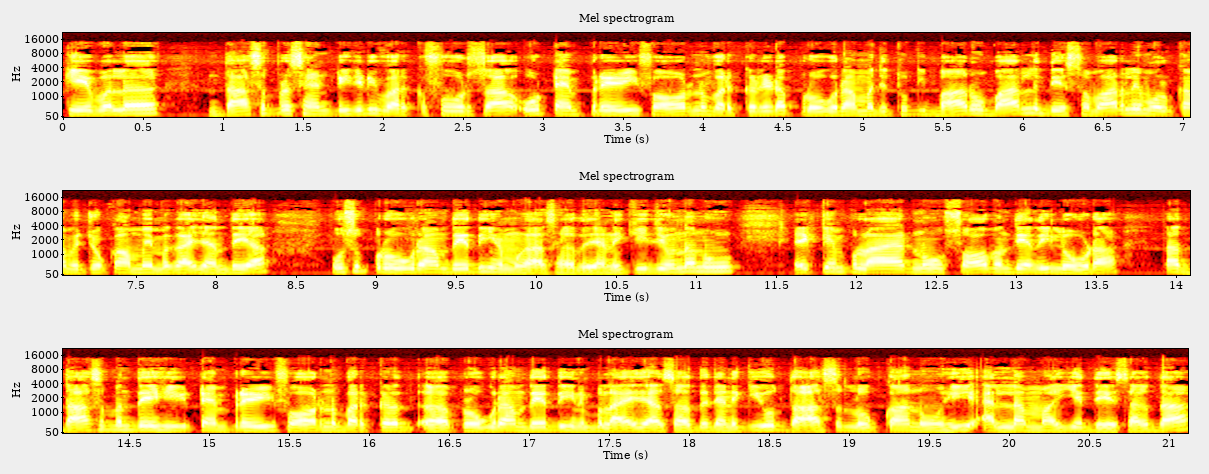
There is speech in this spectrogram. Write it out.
ਕੇਵਲ 10% ਹੀ ਜਿਹੜੀ ਵਰਕਫੋਰਸ ਆ, ਉਹ ਟੈਂਪਰੇਰੀ ਫੋਰਨ ਵਰਕਰ ਜਿਹੜਾ ਪ੍ਰੋਗਰਾਮ ਆ, ਜਿੱਥੋਂ ਕਿ ਬਾਹਰੋਂ ਬਾਹਰਲੇ ਦੇਸ਼ਾਂ, ਬਾਹਰਲੇ ਮੁਲਕਾਂ ਵਿੱਚੋਂ ਕਾਮੇ ਮੰਗਾਏ ਜਾਂਦੇ ਆ, ਉਸ ਪ੍ਰੋਗਰਾਮ ਦੇ ਅਧੀਨ ਮੰਗਾ ਸਕਦੇ ਯਾਨੀ ਕਿ ਜੇ ਉਹਨਾਂ ਨੂੰ ਇੱਕ EMPLOYER ਨੂੰ 100 ਬੰਦਿਆਂ ਦੀ ਲੋੜ ਆ, ਤਾਂ 10 ਬੰਦੇ ਹੀ ਟੈਂਪਰੇਰੀ ਫੋਰਨ ਵਰਕਰ ਪ੍ਰੋਗਰਾਮ ਦੇ ਅਧੀਨ ਬੁਲਾਏ ਜਾ ਸਕਦੇ ਯਾਨੀ ਕਿ ਉਹ 10 ਲੋਕਾਂ ਨੂੰ ਹੀ ਐਲਐਮਆਈਏ ਦੇ ਸਕਦਾ।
